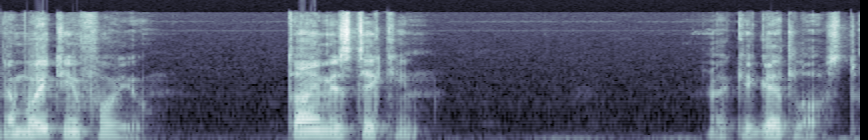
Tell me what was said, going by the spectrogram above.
I'm waiting for you. Time is ticking. Okay, get lost.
